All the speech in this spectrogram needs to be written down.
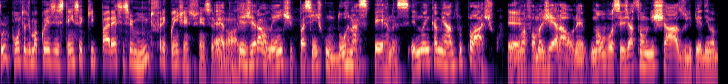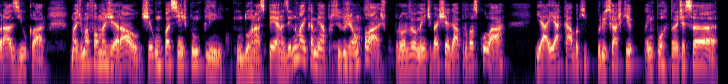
por conta de uma coexistência que parece ser muito frequente na insuficiência É, venosa. porque geralmente, paciente com dor nas pernas, ele não é encaminhado para o plástico, É. de uma forma geral, né? Não, vocês já são nichados, lipedema Brasil, claro. Mas de uma forma geral, chega um paciente para um clínico com dor nas pernas, ele não vai encaminhar para o cirurgião plástico, provavelmente vai chegar para o vascular, e aí acaba que, por isso que eu acho que é importante essa,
